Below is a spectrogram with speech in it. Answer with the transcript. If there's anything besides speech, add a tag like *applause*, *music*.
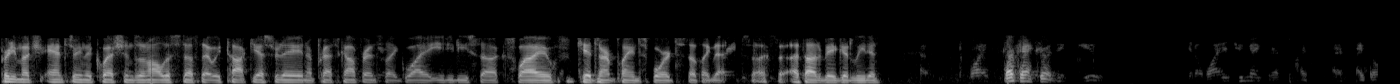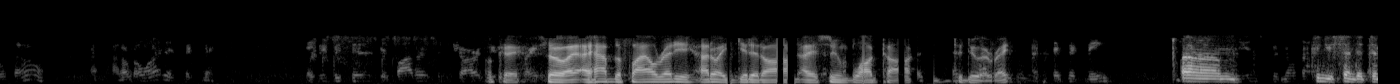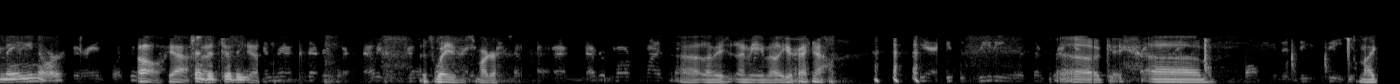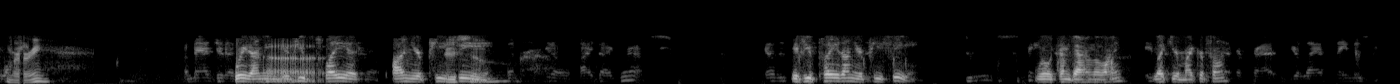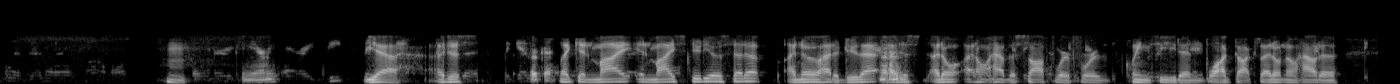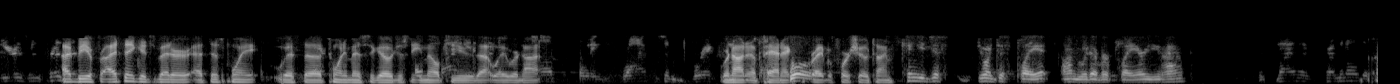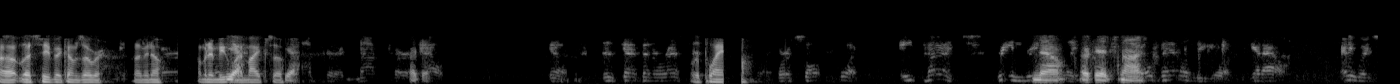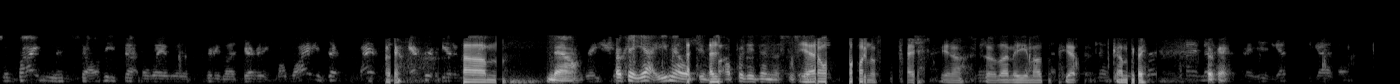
pretty much answering the questions on all the stuff that we talked yesterday in a press conference, like why EDD sucks, why kids aren't playing sports, stuff like that. So I, I thought it'd be a good lead in. Okay, good. I don't know. I don't know why they picked me. Maybe because your father's in charge. Okay, so I, I have the file ready. How do I get it on? I assume Blog Talk to do it, right? They picked me. Um, can you send it to Maine or Oh yeah, send it to the? yeah. It's way smarter. Uh, let me let me email you right now. Uh, *laughs* okay. Um, Mike Murray. Wait, I mean, if you Uh, play it on your PC, if you play it on your PC, will it come down the line like your microphone? Hmm. Can you hear me? Yeah, I just Okay. like in my in my studio setup, I know how to do that. I Uh-huh. just I don't I don't have the software for Clean Feed and Blog Talk, so I don't know how to. I'd be afraid. I think it's better at this point with uh, 20 minutes to go, just email to you. That way we're not we're not in a panic Well- right before showtime. Can you just do you want to just play it on whatever player you have? Uh, let's see if it comes over. Let me know. I'm gonna mute Yeah. my mic, so Yeah. Okay. Yeah. This guy's been arrested we're playing. for assault what? Eight times. Re- No. Okay, it's not. No bail in New York. Get out. Anyway, so Biden himself, he's gotten away with pretty much everything. But why is that? Why does Okay. he ever get away Um, No. Okay, yeah, email it to me. I'll put it in the system. yeah, I don't want to fight, you know. So let me email. Yep, come here. Okay. You got, you got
